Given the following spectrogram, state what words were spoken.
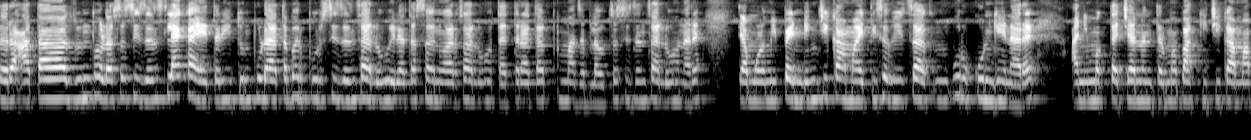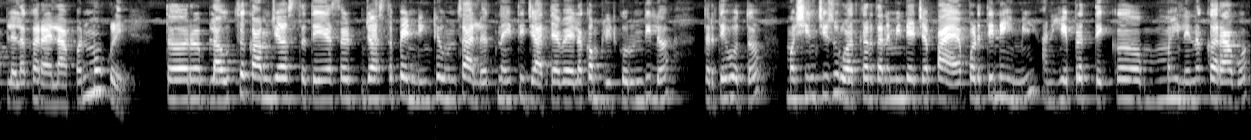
तर आता अजून थोडासा सीझन स्लॅक आहे तर इथून पुढे आता भरपूर सीझन चालू होईल. आता सणवार चालू होतात तर आता माझा ब्लाऊजचा सीझन चालू होणार आहे. त्यामुळे मी पेंडिंगची कामं आहे ती सगळी चा उरकून घेणार आहे. आणि मग त्याच्यानंतर मग बाकीची कामं आपल्याला करायला आपण मोकळे. तर ब्लाऊजचं काम जे असतं ते असं जास्त पेंडिंग ठेवून चालत नाही. ते ज्या त्या वेळेला कंप्लीट करून दिलं तर ते होतं. मशीनची सुरुवात करताना मी त्याच्या पाया पडते नेहमी आणि हे प्रत्येक महिलेनं करावं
